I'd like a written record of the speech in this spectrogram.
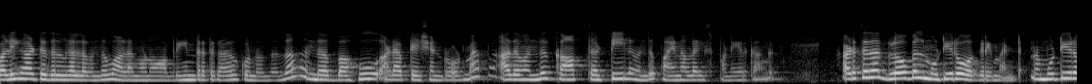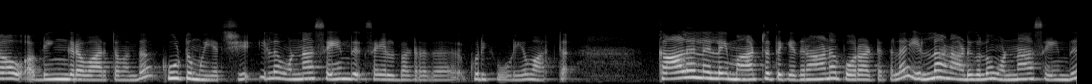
வழிகாட்டுதல்களை வந்து வழங்கணும் அப்படின்றதுக்காக கொண்டு வந்தது தான் இந்த பஹு அடாப்டேஷன் ரோட் மேப் அதை வந்து காப் தேர்ட்டியில் வந்து ஃபைனலைஸ் பண்ணியிருக்காங்க. அடுத்ததாக குளோபல் முட்டிரோ அக்ரிமெண்ட். இந்த முட்டிரோ அப்படிங்கிற வார்த்தை வந்து கூட்டு முயற்சி இல்லை ஒன்றா சேர்ந்து செயல்படுறத குறிக்கக்கூடிய வார்த்தை. காலநிலை மாற்றத்துக்கு எதிரான போராட்டத்தில் எல்லா நாடுகளும் ஒன்றா சேர்ந்து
